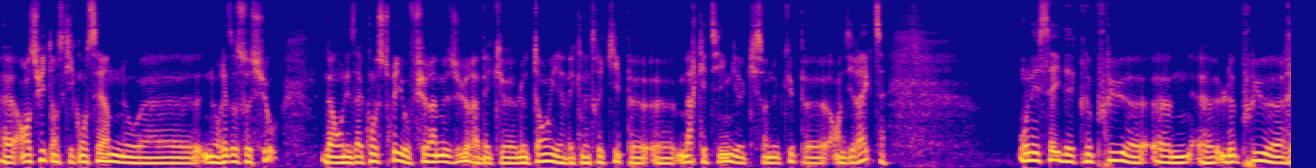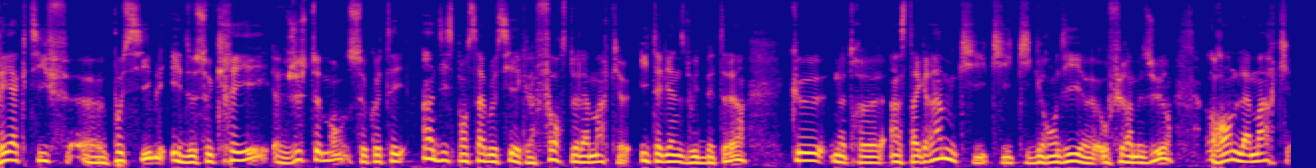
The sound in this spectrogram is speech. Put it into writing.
Euh, ensuite, en ce qui concerne nos, euh, nos réseaux sociaux, ben, on les a construits au fur et à mesure avec euh, le temps et avec notre équipe euh, marketing qui s'en occupe en direct. On essaye d'être le plus, euh, euh, euh, le plus réactif possible et de se créer justement ce côté indispensable aussi avec la force de la marque Italians Do It Better que notre Instagram qui, qui, grandit euh, au fur et à mesure rende la marque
